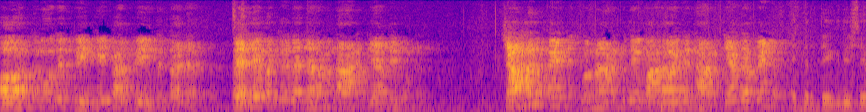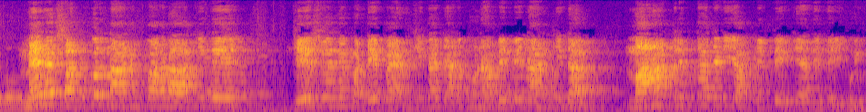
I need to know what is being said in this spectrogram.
ਔਰਤ ਨੂੰ ਉਹਦੇ ਪੇਕੇ ਘਰ ਭੇਜ ਦਿੱਤਾ ਜਾਂਦਾ। ਪਹਿਲੇ ਬੱਚੇ ਦਾ ਜਨਮ ਨਾਨਕਿਆਂ ਦੇ ਹੁੰਦਾ। ਚਾਹਲ ਪਿੰਡ ਗੁਰੂ ਨਾਨਕ ਦੇਵ ਮਹਾਰਾਜ ਦੇ ਨਾਨਕਿਆਂ ਦਾ ਪਿੰਡ। ਇੱਧਰ ਦੇਗ ਦੀ ਸੇਵਾ ਹੋ ਮੇਰੇ ਸਤਿਗੁਰ ਨਾਨਕ ਮਹਾਰਾਜ ਜੀ ਦੇ ਜਿਸ ਵੇਲੇ ਵੱਡੇ ਭੈਣ ਜੀ ਦਾ ਜਨਮ ਹੋਣਾ ਬੇਬੇ ਨਾਨਕੀ ਦਾ ਮਾਂ ਤ੍ਰਿਪਤਾ ਜਿਹੜੀ ਆਪਣੇ ਪੇਕਿਆਂ ਦੇ ਗਈ ਹੋਈ।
